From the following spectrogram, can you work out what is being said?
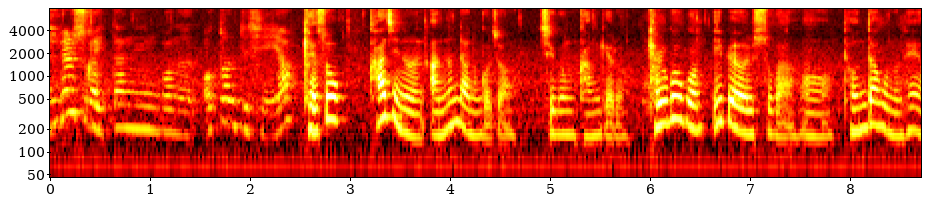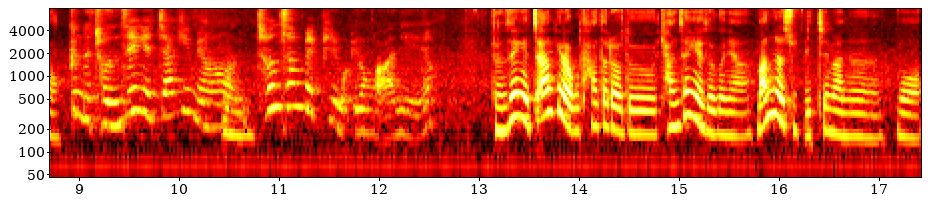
이별 수가 있다는 거는 어떤 뜻이에요? 계속 가지는 않는다는 거죠. 지금 관계로. 결국은 이별 수가 어, 된다고는 해요. 근데 전생의 짝이면 음. 천상배필 뭐 이런 거 아니에요? 전생의 짝이라고 하더라도 현생에서 그냥 만날 수도 있지만은 뭐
